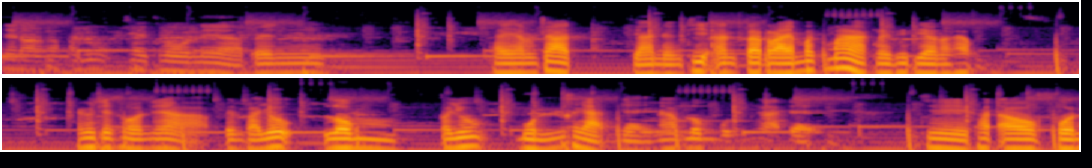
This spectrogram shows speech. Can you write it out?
แน่นอนครับพายุไซโครนเนี่ยเป็นภัยธรรมชาติอย่างหนึ่งที่อันตรายมาก ๆ เลยทีเดียวนะครับพายุไซโครนเนี่ยเป็นพายุลมพายุหมุนขนาดใหญ่นะครับลมหมุนขนาดใหญ่ ที่พัดเอาฝน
